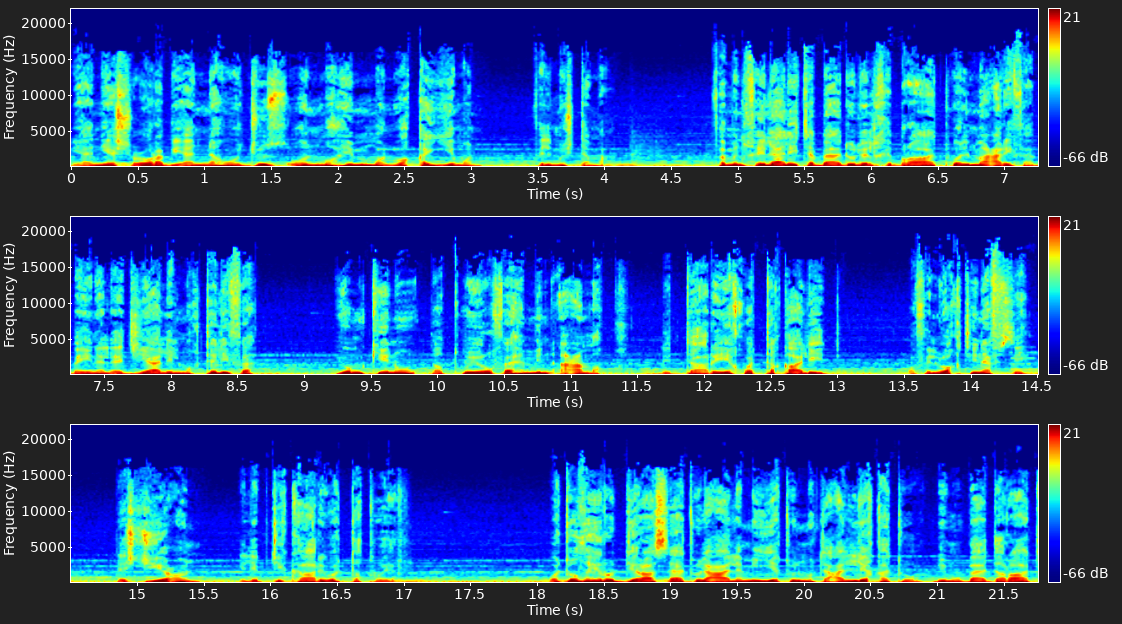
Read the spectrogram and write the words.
بأن يشعر بأنه جزء مهم وقيم في المجتمع. فمن خلال تبادل الخبرات والمعرفة بين الأجيال المختلفة يمكن تطوير فهم أعمق للتاريخ والتقاليد وفي الوقت نفسه تشجيع للابتكار والتطوير. وتظهر الدراسات العالمية المتعلقة بمبادرات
